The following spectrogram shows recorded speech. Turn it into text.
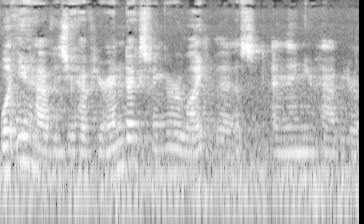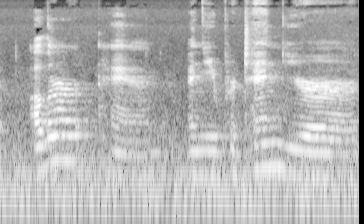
what you have is you have your index finger like this, and then you have your other hand, and you pretend you're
